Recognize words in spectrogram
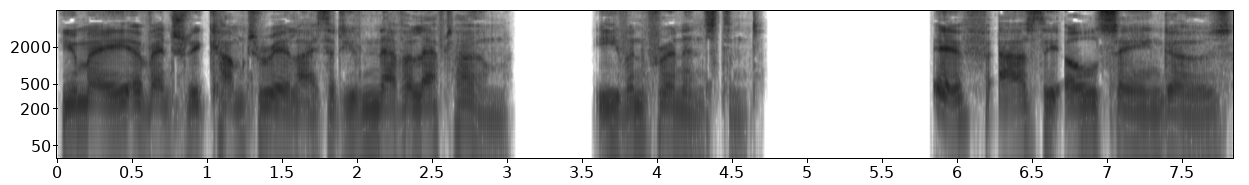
you may eventually come to realize that you've never left home, even for an instant. If, as the old saying goes,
